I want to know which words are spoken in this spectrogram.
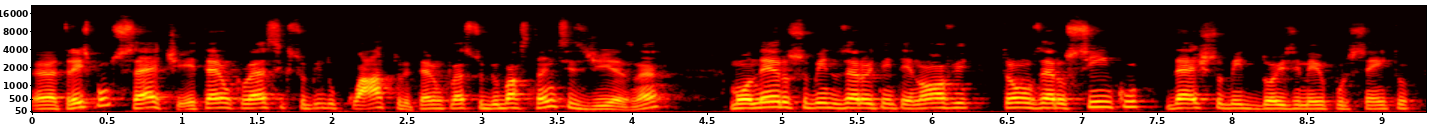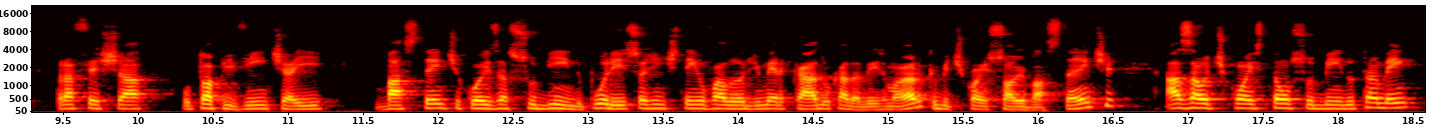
é, 3.7, Ethereum Classic subindo 4, Ethereum Classic subiu bastante esses dias, né? Monero subindo 0,89, Tron 0,5, Dash subindo 2,5% para fechar o top 20 aí, bastante coisa subindo. Por isso a gente tem o valor de mercado cada vez maior, que o Bitcoin sobe bastante, as altcoins estão subindo também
